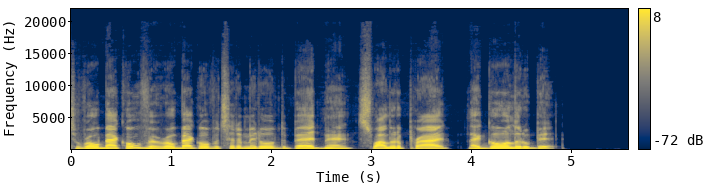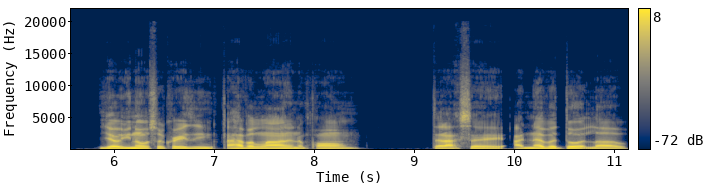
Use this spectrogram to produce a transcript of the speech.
to roll back over, roll back over to the middle of the bed, man. Swallow the pride, let go a little bit. Yo, you know what's so crazy? I have a line in a poem that I say, I never thought love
